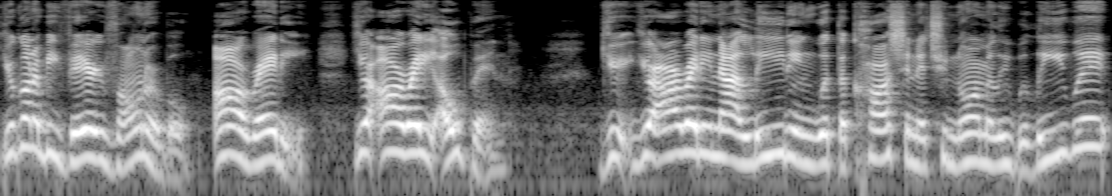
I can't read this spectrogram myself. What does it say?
you're going to be very vulnerable already. You're already open you're, already not leading with the caution that you normally would lead with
